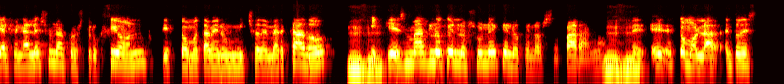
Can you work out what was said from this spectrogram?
que al final es una construcción, que es como también un nicho de mercado y que es más lo que nos une que lo que nos separa, ¿no? Eh, eh, es como la, entonces,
